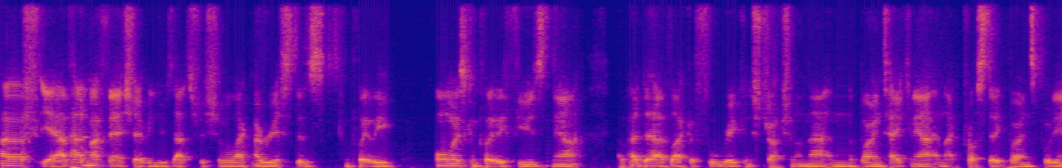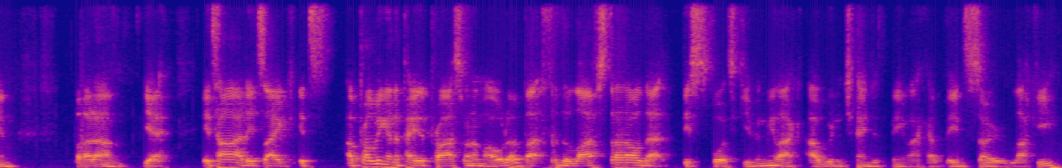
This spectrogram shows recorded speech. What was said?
I've, yeah, I've had my fair share of injuries. That's for sure. Like my wrist is completely, almost completely fused now. I've had to have like a full reconstruction on that and the bone taken out and like prosthetic bones put in. But um, yeah, it's hard. It's like it's I'm probably going to pay the price when I'm older, but for the lifestyle that this sport's given me, like I wouldn't change a thing. Like I've been so lucky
